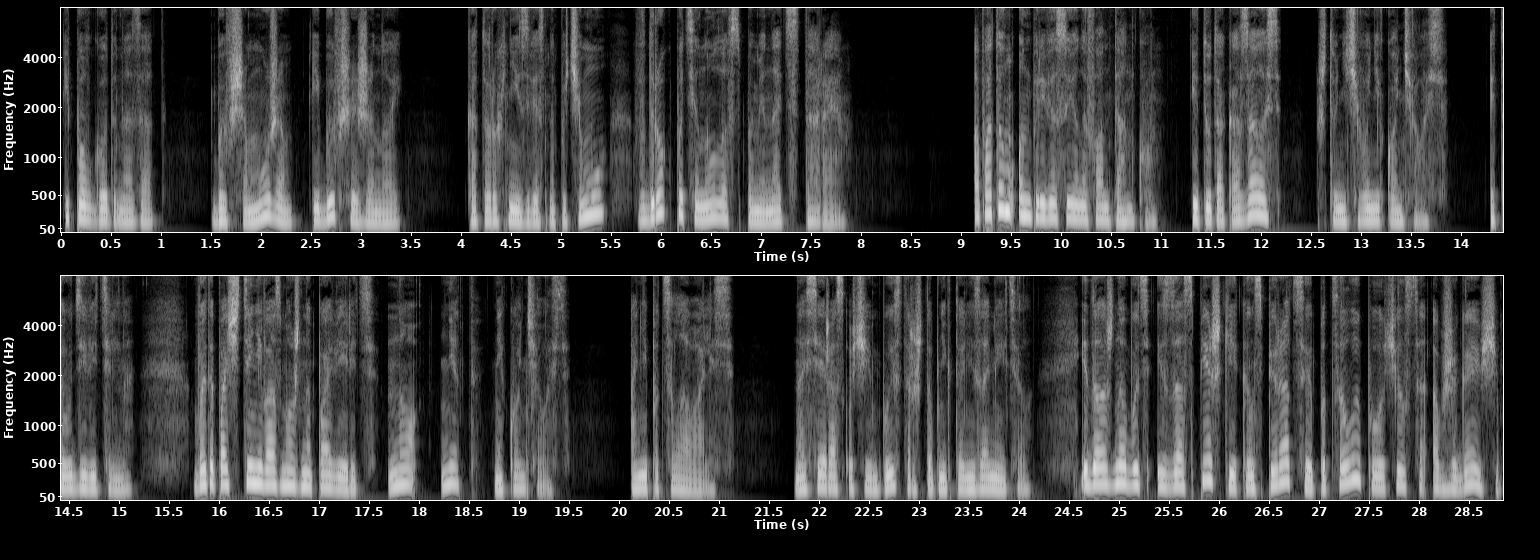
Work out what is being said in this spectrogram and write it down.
и полгода назад, бывшим мужем и бывшей женой, которых неизвестно почему вдруг потянуло вспоминать старое. А потом он привез ее на фонтанку, и тут оказалось, что ничего не кончилось. Это удивительно. В это почти невозможно поверить, но нет, не кончилось. Они поцеловались. На сей раз очень быстро, чтобы никто не заметил. И, должно быть, из-за спешки и конспирации поцелуй получился обжигающим,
